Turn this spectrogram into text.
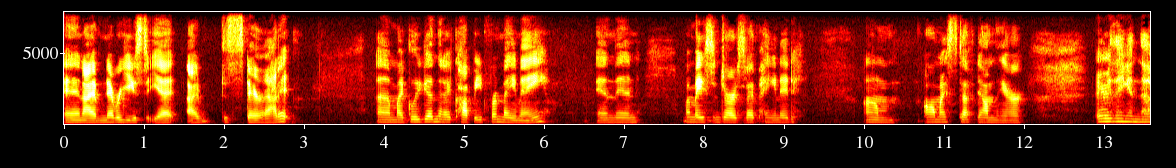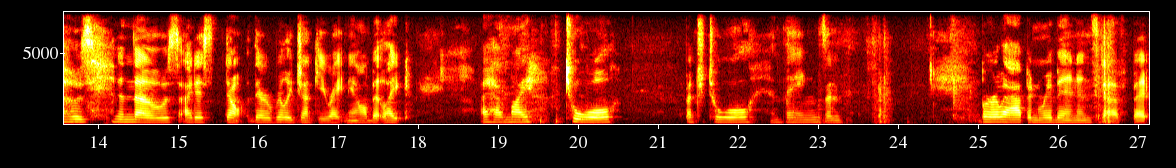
And I've never used it yet. I just stare at it. Um, my glue gun that I copied from May May. And then my mason jars that I painted. Um, all my stuff down there. Everything in those and in those. I just don't, they're really junky right now. But like, I have my tool, bunch of tool and things and burlap and ribbon and stuff. But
